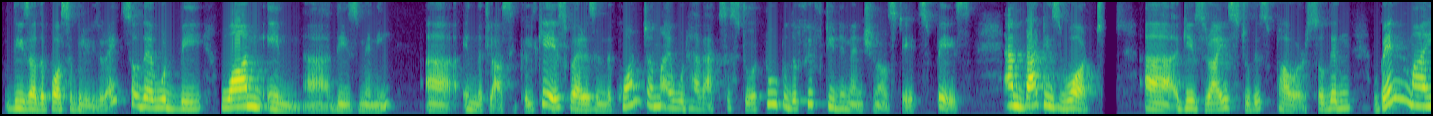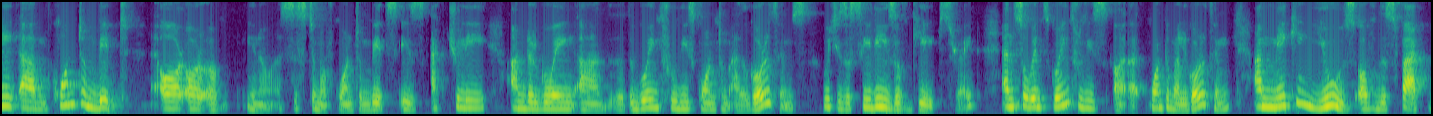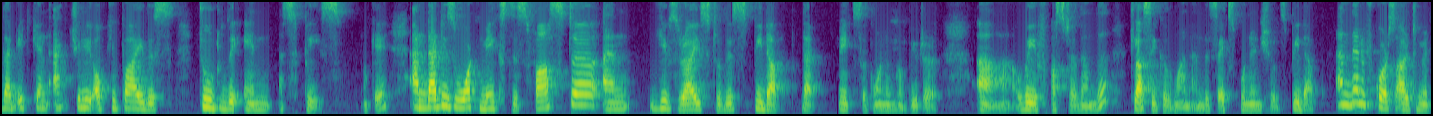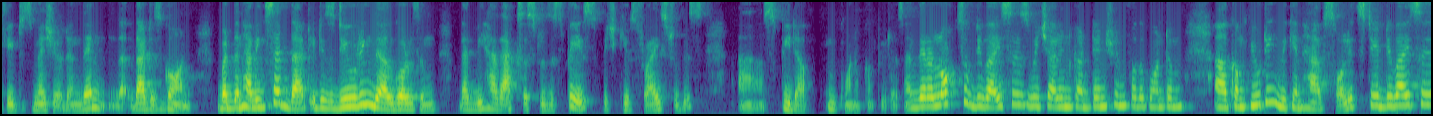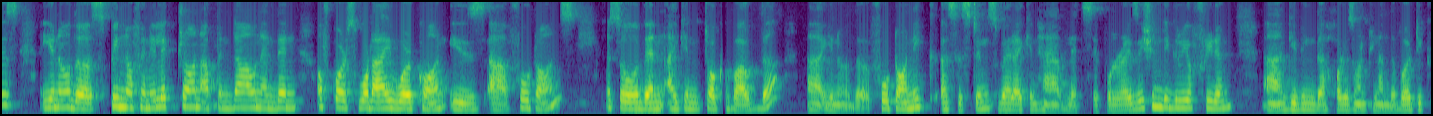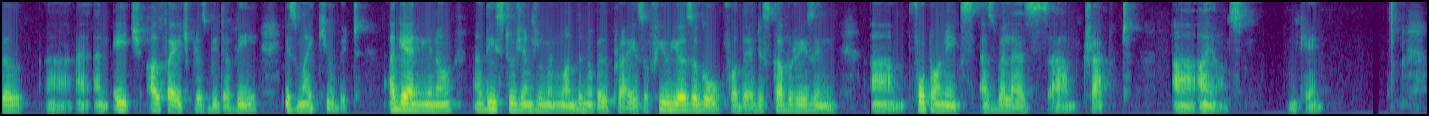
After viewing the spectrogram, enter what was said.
these are the possibilities, right? So there would be one in uh, these many uh, in the classical case, whereas in the quantum, I would have access to a 2 to the 50 dimensional state space. And that is what uh, gives rise to this power. So then when my um, quantum bit or, or, or you know a system of quantum bits is actually undergoing uh, going through these quantum algorithms which is a series of gates right? And so when it's going through this uh, uh, quantum algorithm i'm making use of this fact that it can actually occupy this 2 to the n space okay? And that is what makes this faster and gives rise to this speed up that makes a quantum computer uh, way faster than the classical one and this exponential speed up. And then, of course, ultimately it is measured and then th- that is gone. But then, having said that, it is during the algorithm that we have access to the space, which gives rise to this uh, speed up in quantum computers. And there are lots of devices which are in contention for the quantum uh, computing. We can have solid state devices, you know, the spin of an electron up and down. And then, of course, what I work on is uh, photons. So then I can talk about the uh, you know, the photonic uh, systems where I can have, let's say, polarization degree of freedom, uh, giving the horizontal and the vertical, uh, and H, alpha H plus beta V is my qubit. Again, you know, uh, these two gentlemen won the Nobel Prize a few years ago for their discoveries in um, photonics as well as um, trapped ions. Okay.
